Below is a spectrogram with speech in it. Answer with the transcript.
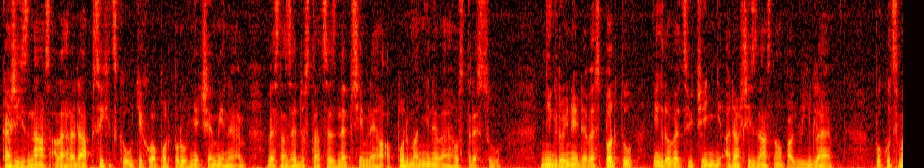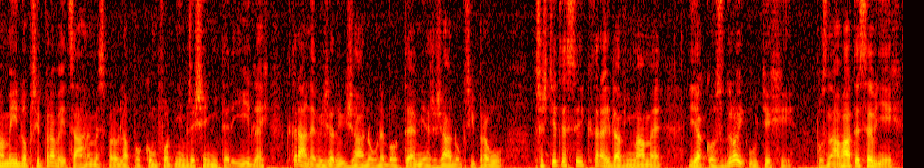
Každý z nás ale hledá psychickou útěchu a podporu v něčem jiném, ve snaze dostat se z nepříjemného a podmaninného stresu. Nikdo jiný jde ve sportu, nikdo ve cvičení a další z nás naopak v jídle. Pokud si máme jídlo připravit, sáhneme zpravidla po komfortním řešení, tedy jídlech, která nevyžadují žádnou nebo téměř žádnou přípravu. Přečtěte si, která jídla vnímáme jako zdroj útěchy. Poznáváte se v nich?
